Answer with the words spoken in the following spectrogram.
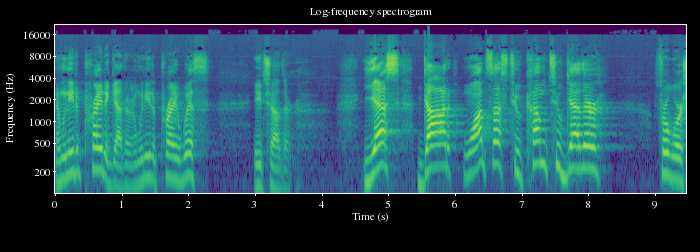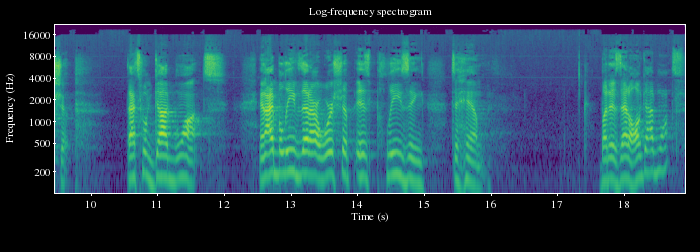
And we need to pray together and we need to pray with each other. Yes, God wants us to come together for worship. That's what God wants. And I believe that our worship is pleasing to Him. But is that all God wants?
